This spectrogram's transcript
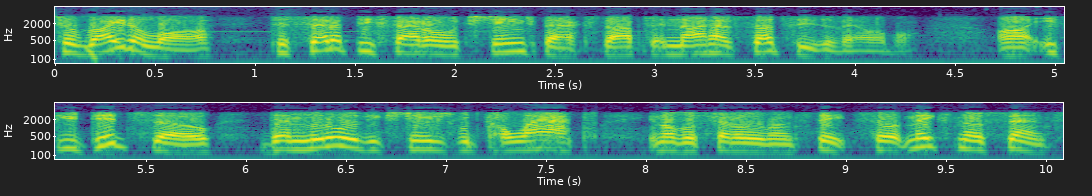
to write a law to set up these federal exchange backstops and not have subsidies available. Uh, if you did so, then literally the exchanges would collapse in all those federally run states. So it makes no sense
